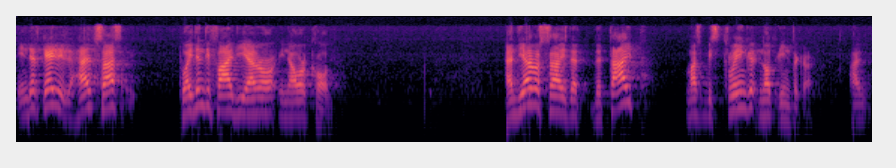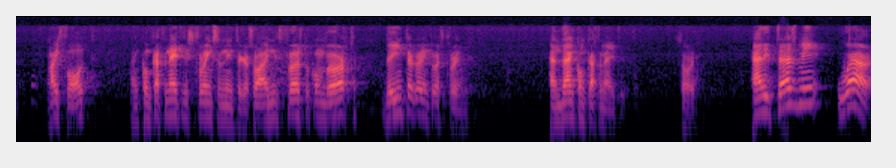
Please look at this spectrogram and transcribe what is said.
In that case, it helps us to identify the error in our code. And the error says that the type must be string, not integer. And my fault, I'm concatenating strings and integers. So I need first to convert the integer into a string, and then concatenate it. Sorry. And it tells me where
